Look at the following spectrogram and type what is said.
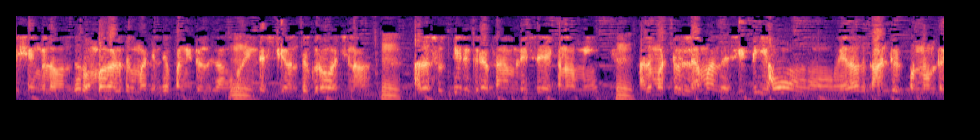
விஷயங்களை வந்து ரொம்ப காலத்துக்கு முன்னாடி பண்ணிட்டு இருந்திருக்காங்க. ஒரு. இண்டஸ்ட்ரி வந்து க்ரோ ஆச்சுன்னா அதை சுத்தி இருக்கிற ஃபேமிலிஸ் எக்கனாமி. அது மட்டும் இல்லாம அந்த சிட்டியும் ஏதாவது கான்ட்ரிபியூட் பண்ணணுன்ற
